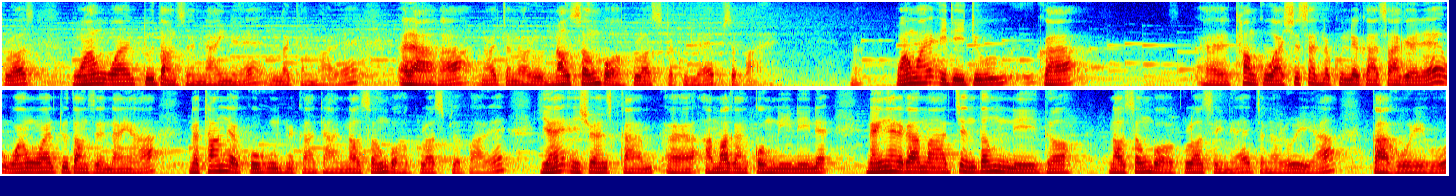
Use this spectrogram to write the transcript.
Clause 11-2009နဲ့လက်ခံပါတယ်အဲ့ဒါကเนาะကျွန်တော်တို့နောက်ဆုံးပေါ် clause တစ်ခုလည်းဖြစ်ပါတယ်เนาะ1182ကအဲ1982ခုနှစ်ကစခဲ့တဲ့11-2009ဟာ2009ခုနှစ်ကဒါနောက်ဆုံးပေါ် clause ဖြစ်ပါတယ်။ Yan Insurance ကအာမခံကုမ္ပဏီအနေနဲ့နိုင်ငံတကာမှာကျင့်သုံးနေသော နောက်ဆုံးပေါ် clause တွေနဲ့ကျွန်တော်တို့တွေကကာကိုတွေကို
